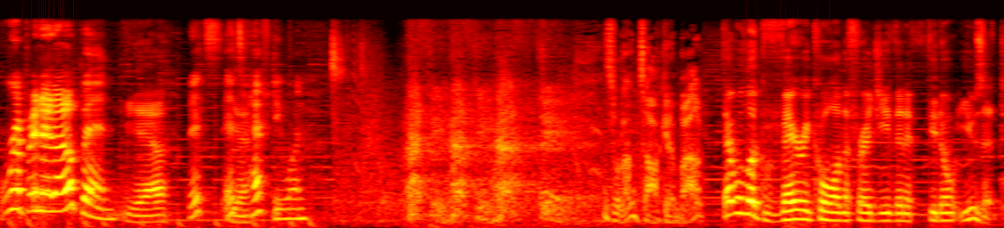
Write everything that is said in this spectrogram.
ripping it open. Yeah. It's it's Yeah. a hefty one. That's what I'm talking about. That would look very cool on the fridge even if you don't use it.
